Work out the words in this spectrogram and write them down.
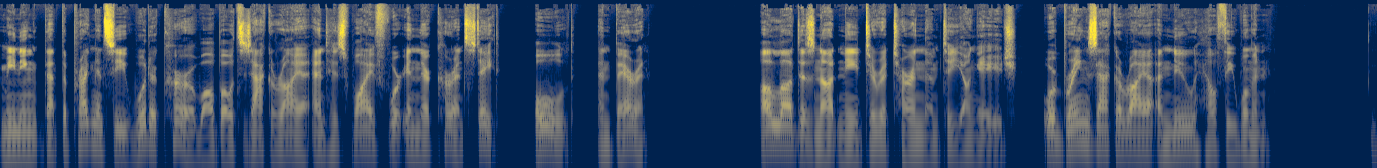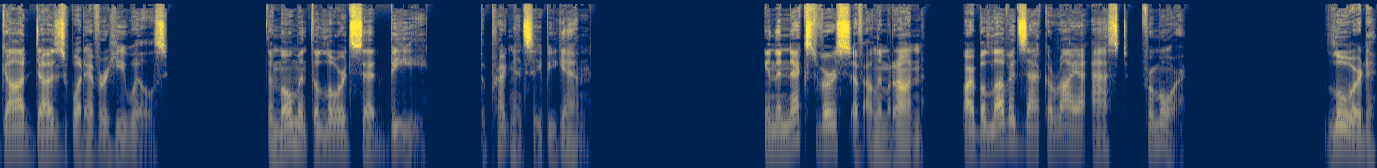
meaning that the pregnancy would occur while both Zachariah and his wife were in their current state, old and barren. Allah does not need to return them to young age or bring Zachariah a new healthy woman. God does whatever He wills. The moment the Lord said, Be, the pregnancy began. In the next verse of Al Imran, our beloved Zachariah asked for more. Lord,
